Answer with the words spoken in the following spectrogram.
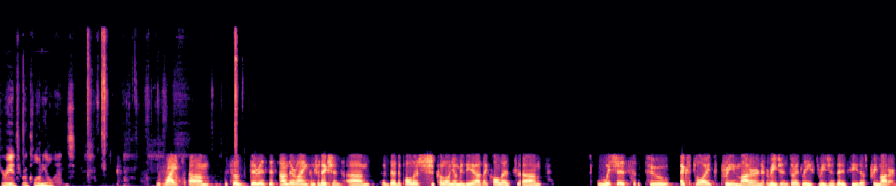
period through a colonial lens. Right. Um, so there is this underlying contradiction. Um, the, the Polish colonial milieu, as I call it, um, wishes to exploit pre-modern regions, or at least regions that it sees as pre-modern,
